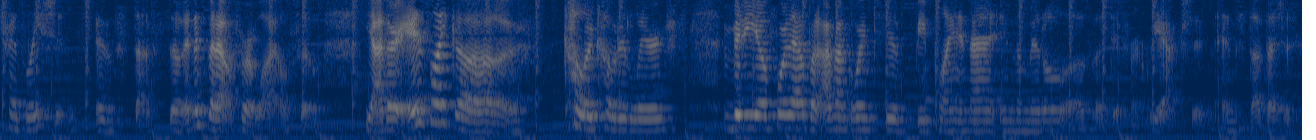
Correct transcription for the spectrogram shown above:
translations and stuff. So, and it's been out for a while. So, yeah, there is like a color-coded lyrics video for that, but I'm not going to be playing that in the middle of a different reaction and stuff. That's just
